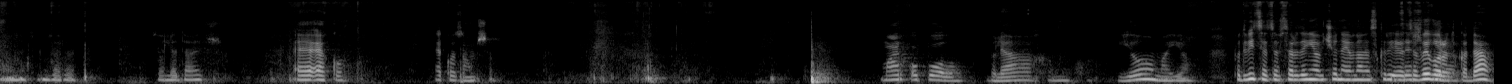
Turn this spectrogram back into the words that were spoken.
А, зараз заглядаєш. Е, еко. Еко замша. Марко Поло. Бляха, муха. Йо-моє. Подивіться, це всередині овчина, і вона не скриє. Це Це, виворотка, так. Да.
